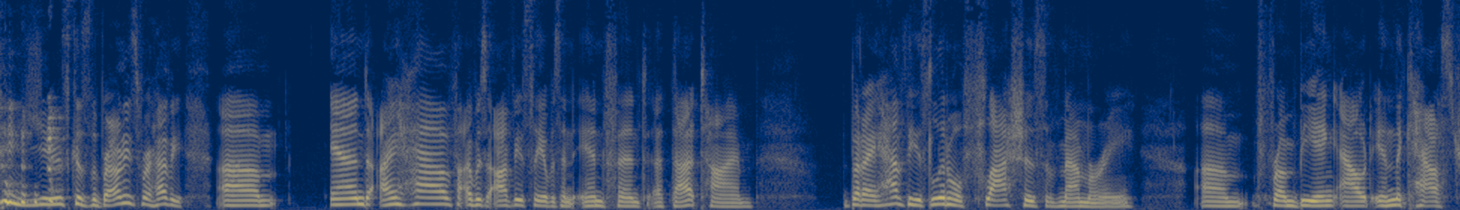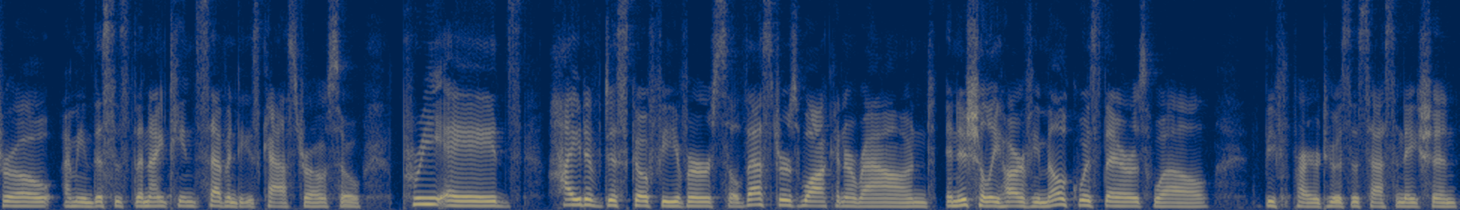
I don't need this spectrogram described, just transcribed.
use because the brownies were heavy. Um, and I have, I was obviously, I was an infant at that time, but I have these little flashes of memory um, from being out in the Castro. I mean, this is the 1970s Castro, so pre AIDS, height of disco fever, Sylvester's walking around. Initially, Harvey Milk was there as well. Prior to his assassination,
